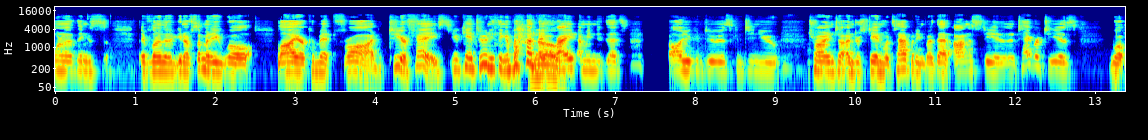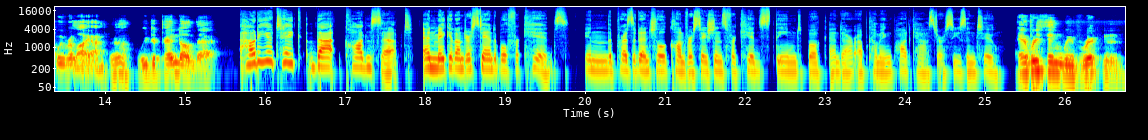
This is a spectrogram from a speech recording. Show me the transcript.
Yeah. One of the things they've learned that, you know, if somebody will lie or commit fraud to your face, you can't do anything about no. it, right? I mean, that's all you can do is continue trying to understand what's happening. But that honesty and integrity is what we rely on. Yeah, we depend on that. How do you take that concept and make it understandable for kids in the Presidential Conversations for Kids themed book and our upcoming podcast, our season two? Everything we've written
